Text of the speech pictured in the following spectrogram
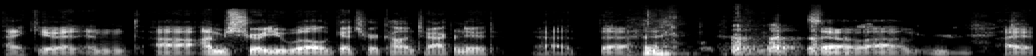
thank you, and, and uh, I'm sure you will get your contract renewed. Uh, the so um, I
